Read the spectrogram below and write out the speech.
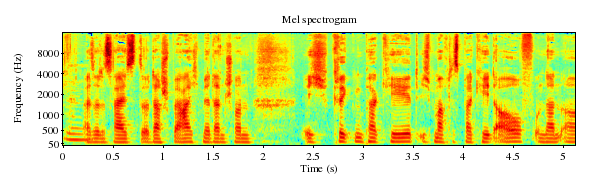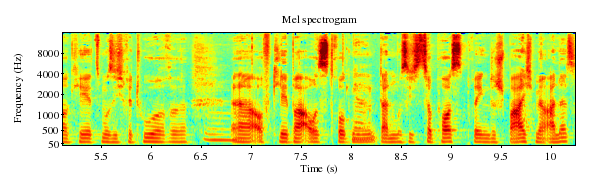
Mhm. Also das heißt, äh, da spare ich mir dann schon, ich kriege ein Paket, ich mache das Paket auf und dann, ah, okay, jetzt muss ich Retoure, mhm. äh, Aufkleber ausdrucken, ja. dann muss ich es zur Post bringen, das spare ich mir alles,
